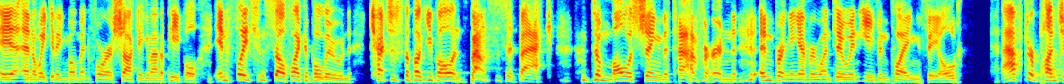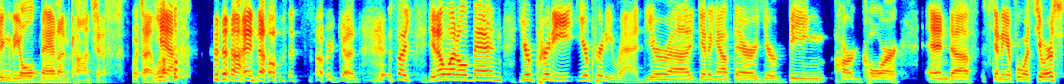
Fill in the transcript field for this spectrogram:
a, an awakening moment for a shocking amount of people inflates himself like a balloon catches the buggy ball and bounces it back demolishing the tavern and bringing everyone to an even playing field After punching the old man unconscious, which I love. Yeah. I know that's so good. It's like, you know what, old man, you're pretty, you're pretty rad. You're uh, getting out there, you're being hardcore and uh, standing up for what's yours.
